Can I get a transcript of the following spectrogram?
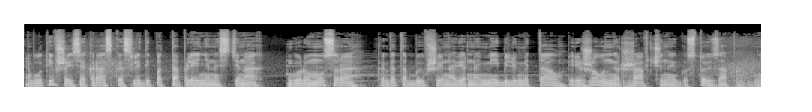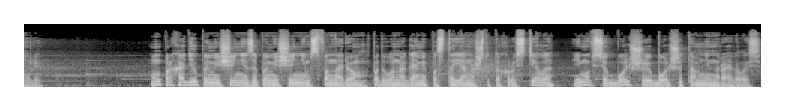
Облупившаяся краска, следы подтопления на стенах, горы мусора, когда-то бывшие, наверное, мебелью, металл, пережеванный ржавчиной, густой запах гнили. Он проходил помещение за помещением с фонарем, под его ногами постоянно что-то хрустело, ему все больше и больше там не нравилось.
